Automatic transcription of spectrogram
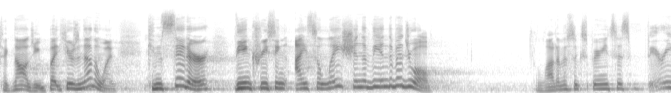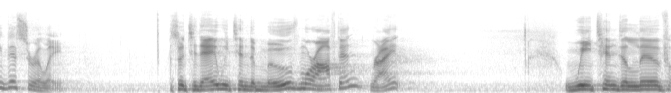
technology. But here's another one consider the increasing isolation of the individual. A lot of us experience this very viscerally. So today we tend to move more often, right? We tend to live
